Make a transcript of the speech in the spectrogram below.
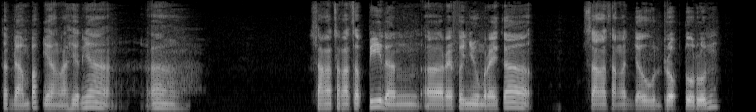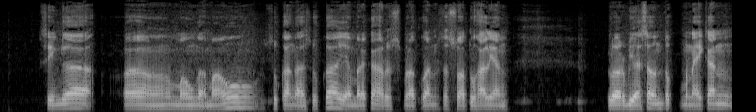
Terdampak yang akhirnya uh, sangat-sangat sepi dan uh, revenue mereka sangat-sangat jauh drop turun sehingga uh, mau nggak mau suka nggak suka ya mereka harus melakukan sesuatu hal yang luar biasa untuk menaikkan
